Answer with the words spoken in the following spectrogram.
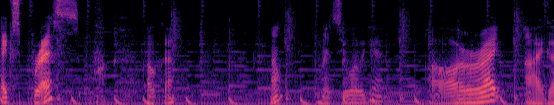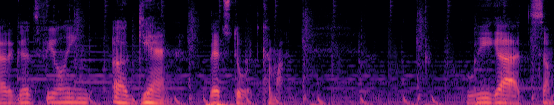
Express. Okay. Well, let's see what we get. All right, I got a good feeling again. Let's do it. Come on. We got some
